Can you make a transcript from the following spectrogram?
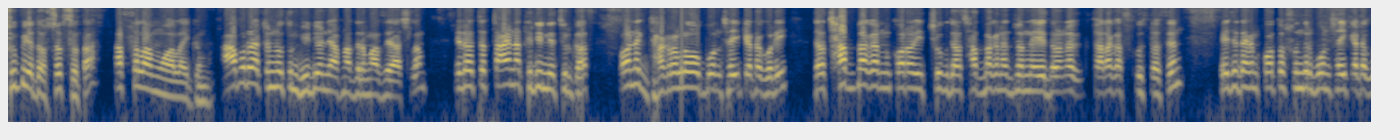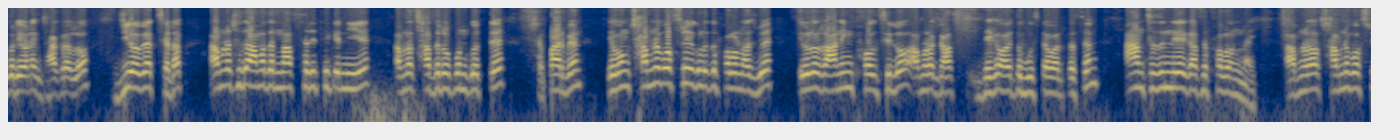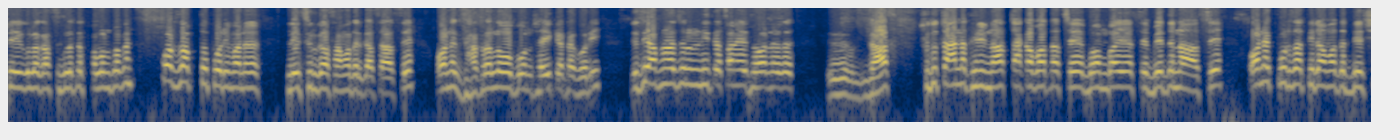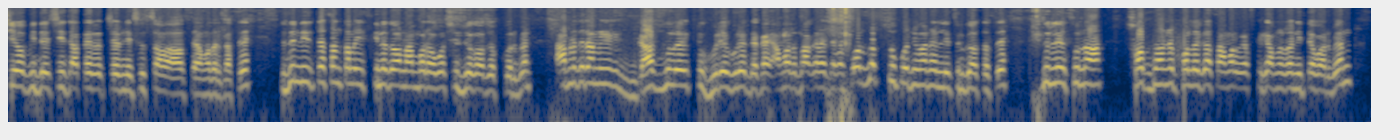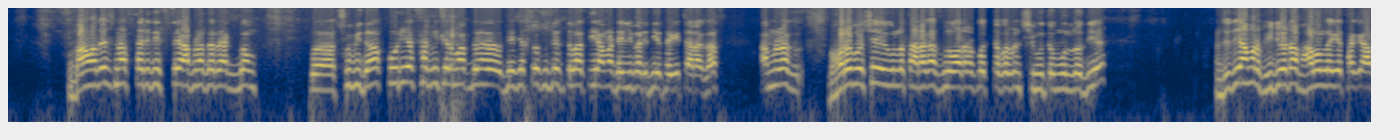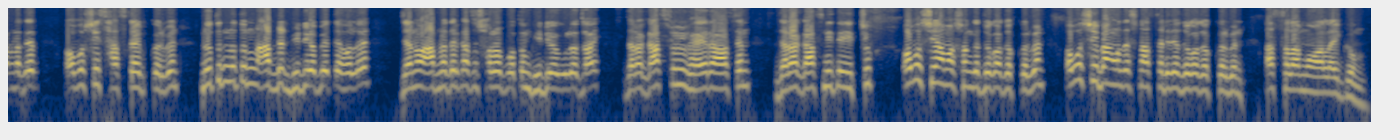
সুপ্রিয় দর্শক শ্রোতা, আসসালামু আলাইকুম। আবারও একটা নতুন ভিডিও নিয়ে আপনাদের মাঝে আসলাম। এটা হচ্ছে চায়না থ্রি নেচুর গাছ। অনেক ঝাগড়ালো বনসাই ক্যাটাগরি। যারা ছাদ বাগান করার ইচ্ছুক, যারা ছাদ বাগানের জন্য এই ধরনের চারা গাছ খুঁজতেছেন, এই যে দেখেন কত সুন্দর বনসাই ক্যাটাগরি, অনেক ঝাগড়ালো জিও ব্যাগ সেট আমরা শুধু আমাদের নার্সারি থেকে নিয়ে আমরা ছাদে রোপণ করতে পারবেন এবং সামনে বছর এগুলোতে ফলন আসবে। এগুলো রানিং ফল ছিল, আমরা গাছ দেখে হয়তো বুঝতে পারতেছেন। আনসিজন দিয়ে গাছে ফলন নাই। আপনারা সামনে বছরে এগুলো গাছগুলোতে ফলন পাবেন। পর্যাপ্ত পরিমাণে লিচুর গাছ আমাদের কাছে আছে। অনেক ঝাঁকড়ালো ও বনসাই ক্যাটাগরি যদি আপনারা যদি নিতে চান এই ধরনের গাছ, শুধু চায়না থ্রি না চাকাবাত আছে, বোম্বাই আছে, বেদনা আছে, অনেক প্রজাতির আমাদের দেশি ও বিদেশি জাতের লিচুর চারা আছে আমাদের কাছে। যদি নিতে চান তাহলে স্ক্রিনে দেওয়া নাম্বার অবশ্যই যোগাযোগ করবেন। আপনাদের আমি গাছগুলো একটু ঘুরে ঘুরে দেখাই। আমার বাগানে দেখেন পর্যাপ্ত পরিমাণে লিচুর গাছ আছে। শুধু লিচু না, সব ধরনের ফলের গাছ আমার কাছ থেকে আপনারা নিতে পারবেন। বাংলাদেশ নার্সারি দিচ্ছে আপনাদের একদম সুবিধা কোরিয়া সার্ভিসের মাধ্যমে দেশের চৌষট্টি জেলাতেই আমরা ডেলিভারি দিয়ে থাকি চারা গাছ। আপনারা ঘরে বসে এগুলো চারা গাছগুলো অর্ডার করতে পারবেন সীমিত মূল্য দিয়ে। যদি আমার ভিডিওটা ভালো লেগে থাকে আপনাদের, অবশ্যই সাবস্ক্রাইব করবেন। নতুন নতুন আপডেট ভিডিও পেতে হলে যেন আপনাদের কাছে সর্বপ্রথম ভিডিওগুলো যায়। যারা গাছ গাছপ্রেমী ভাইয়েরা আছেন, যারা গাছ নিতে ইচ্ছুক, অবশ্যই আমার সঙ্গে যোগাযোগ করবেন। অবশ্যই বাংলাদেশ নার্সারিতে যোগাযোগ করবেন। আসসালামু আলাইকুম।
